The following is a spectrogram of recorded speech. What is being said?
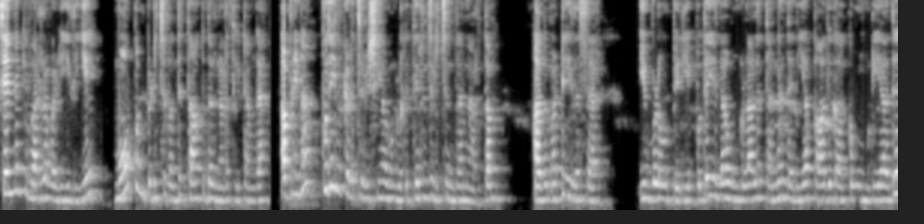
சென்னைக்கு வர்ற வழியிலேயே மோப்பம் பிடிச்சு வந்து தாக்குதல் நடத்திட்டாங்க. அப்படின்னா புதையல் கிடைச்ச விஷயம் அவங்களுக்கு தெரிஞ்சிடுச்சுன்னு தானே அர்த்தம். அது மட்டும் இல்ல சார். இவ்வளவு பெரிய புதையலை உங்களால தன்னந்தனியா பாதுகாக்கவும் முடியாது.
